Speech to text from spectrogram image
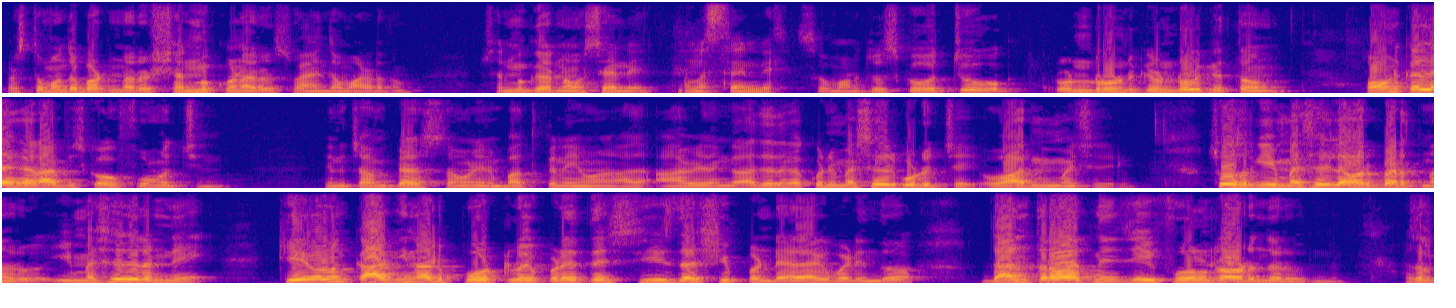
ప్రస్తుతం మనతో పాటు ఉన్నారు షణ్ముఖ్ ఉన్నారు. సో ఆయనతో మాట్లాడదాం. షణ్ముఖ్ గారు నమస్తే అండి. నమస్తే అండి. సో మనం చూసుకోవచ్చు రెండు రెండు రెండు రోజుల క్రితం పవన్ కళ్యాణ్ గారి ఆఫీస్కి ఒక ఫోన్ వచ్చింది. నేను చంపేస్తాము నేను బతకని ఆ విధంగా అదేవిధంగా కొన్ని మెసేజ్లు కూడా వచ్చాయి. వార్నింగ్ మెసేజ్లు సో అసలు ఈ మెసేజ్లు ఎవరు పెడుతున్నారు? ఈ మెసేజ్లన్నీ కేవలం కాకినాడ పోర్ట్లో ఎప్పుడైతే సీజ్ ద షిప్ అని డైలాగ్ పడిందో దాని తర్వాత నుంచి ఈ ఫోన్లు రావడం జరుగుతుంది. అసలు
